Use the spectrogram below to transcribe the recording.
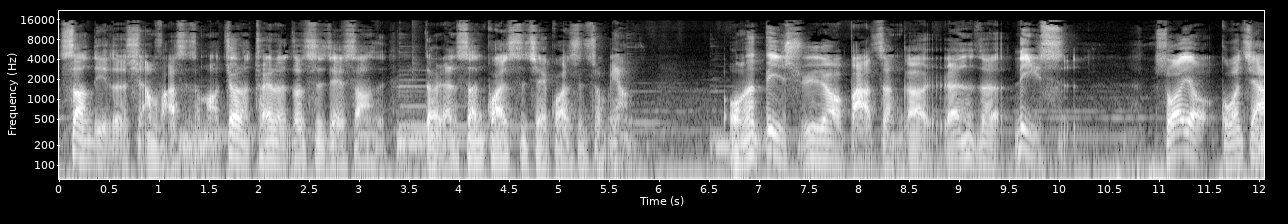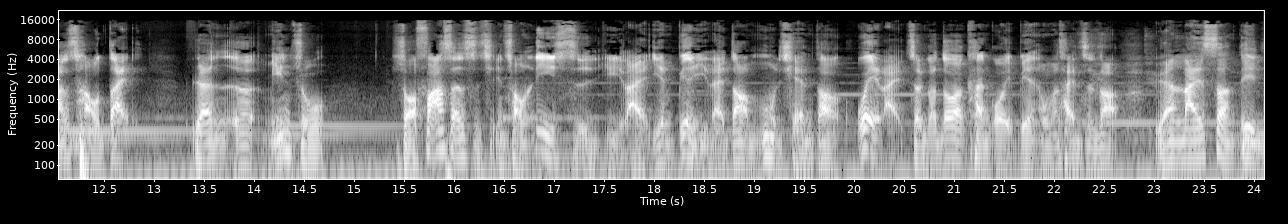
上帝的想法是什么，就能推论这世界上的人生观、世界观是怎么样我们必须要把整个人的历史、所有国家朝代人呃民族所发生事情，从历史以来演变以来到目前到未来，整个都要看过一遍，我们才知道原来上帝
